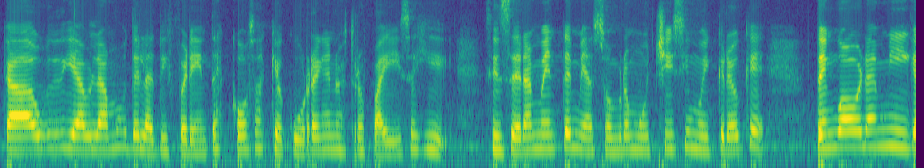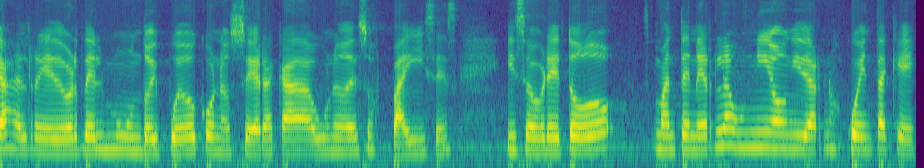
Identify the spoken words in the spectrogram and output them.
cada día hablamos de las diferentes cosas que ocurren en nuestros países y sinceramente me asombro muchísimo y creo que tengo ahora amigas alrededor del mundo y puedo conocer a cada uno de esos países y sobre todo mantener la unión y darnos cuenta que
